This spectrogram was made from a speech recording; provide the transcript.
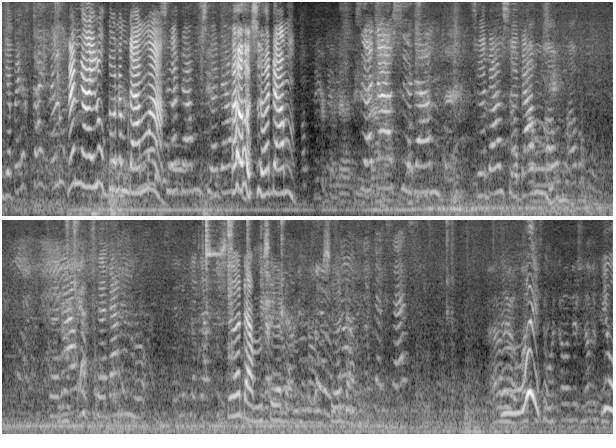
ๆอย่าไปใกล้นะลูก นั่นไงลูกตัวดำๆอะ เสือดำเสือดเออ เสือดำ เสือดาวเสือดำ เสือดาวเสือดำ เสือดาวกับเสือดำำเสือดำ เสือดำเนาะเสือด I don't know. Ui. Huxley's going- Oh, there's another ำอยู่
